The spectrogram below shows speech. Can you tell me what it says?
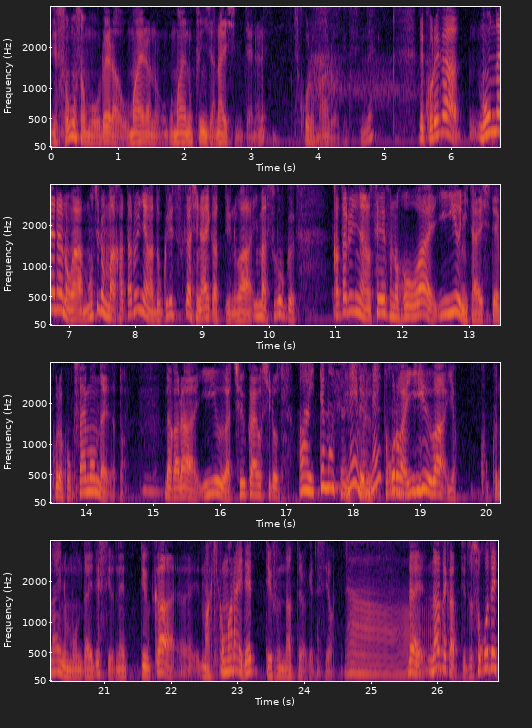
いやそもそも俺らお前らのお前の国じゃないしみたいなねところもあるわけですよね。でこれが問題なのはもちろんまあカタルーニャが独立かしないかっていうのは今すごくカタルーニャの政府の方は EU に対してこれは国際問題だと。だから EU が仲介をしろとあ言ってますよね今ねところが EU は、いや国内の問題ですよねっていうか巻き込まないでっていうふうになってるわけですよ。でなぜかっていうとそこで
